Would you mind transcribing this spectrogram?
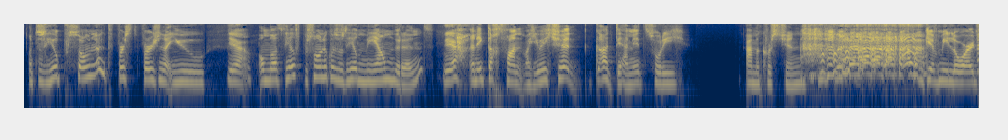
Het was heel persoonlijk. The first version that you... Ja. Omdat het heel persoonlijk was, was het heel meanderend. Ja. En ik dacht van, maar je weet je, god damn it, sorry. I'm a Christian. Forgive me, Lord.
